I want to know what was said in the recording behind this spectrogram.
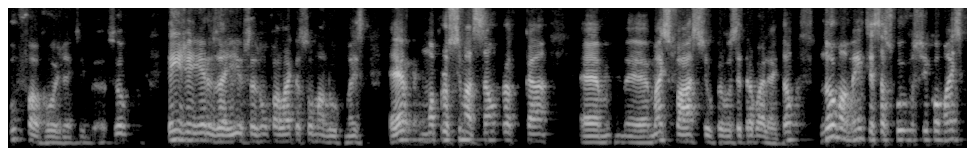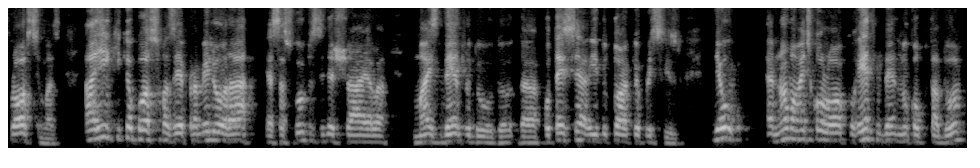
por favor, gente, tem engenheiros aí, vocês vão falar que eu sou maluco, mas é uma aproximação para ficar é, é, mais fácil para você trabalhar. Então, normalmente essas curvas ficam mais próximas. Aí, o que, que eu posso fazer para melhorar essas curvas e deixar ela mais dentro do, do, da potência e do torque que eu preciso? Eu é, normalmente coloco, entro no computador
